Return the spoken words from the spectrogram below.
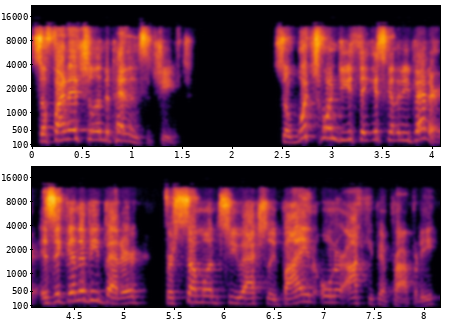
So financial independence achieved. So which one do you think is going to be better? Is it going to be better for someone to actually buy an owner occupant property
